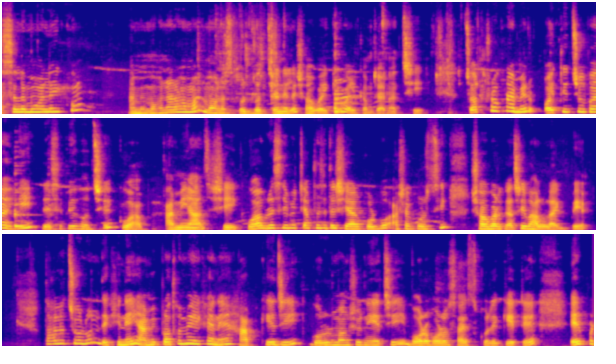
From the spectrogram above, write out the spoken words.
আসসালামু আলাইকুম। আমি মোহনা রহমান মহানাজ ফুটবল চ্যানেলে সবাইকে ওয়েলকাম জানাচ্ছি। চট্টগ্রামের ঐতিহ্যবাহী রেসিপি হচ্ছে কোয়াব। আমি আজ সেই কোয়াব রেসিপিটি আপনার সাথে শেয়ার করব। আশা করছি সবার কাছে ভালো লাগবে। তাহলে চলুন দেখে নেই, আমি প্রথমে এখানে হাফ কেজি গরুর মাংস নিয়েছি, বড় বড় সাইজ করে কেটে। এরপর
